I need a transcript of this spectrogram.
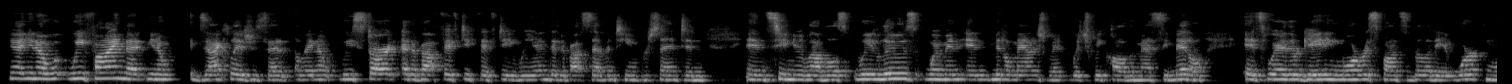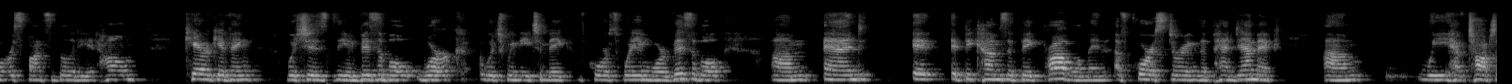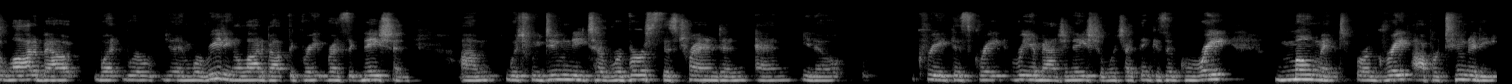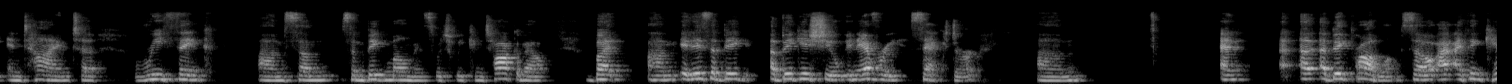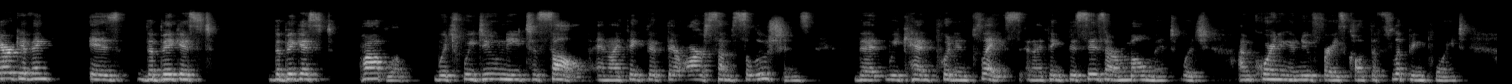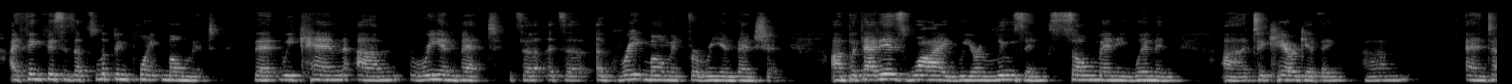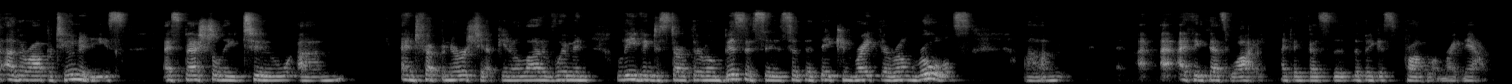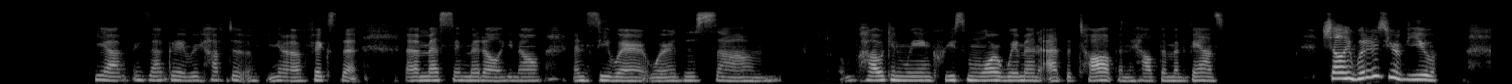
Yeah, you know, we find that, you know, exactly as you said, Elena, we start at about 50 50. We end at about 17% in, in senior levels. We lose women in middle management, which we call the messy middle. It's where they're gaining more responsibility at work, more responsibility at home, caregiving, which is the invisible work, which we need to make, of course, way more visible. Um, and it, it becomes a big problem. And of course, during the pandemic, um, we have talked a lot about what we're, and we're reading a lot about the great resignation, um, which we do need to reverse this trend and, and, you know, create this great reimagination, which I think is a great moment or a great opportunity in time to rethink um, some some big moments, which we can talk about. But um, it is a big a big issue in every sector, um, and a, a, big problem. So I, I think caregiving is the biggest the biggest problem, which we do need to solve. And I think that there are some solutions that we can put in place. And I think this is our moment, which I'm coining a new phrase called the flipping point. I think this is a flipping point moment that we can um, reinvent. It's a it's a, a great moment for reinvention. Um, but that is why we are losing so many women uh, to caregiving um, and to other opportunities, especially to um, entrepreneurship. You know, a lot of women leaving to start their own businesses so that they can write their own rules. Um, I, I, think that's why. I think that's the, the biggest problem right now. Yeah, exactly. We have to, you know, fix the uh, messy middle, you know, and see where where this um how can we increase more women at the top and help them advance. Shelley, what is your view?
